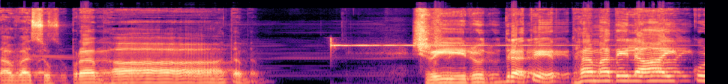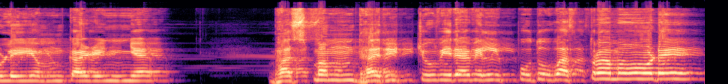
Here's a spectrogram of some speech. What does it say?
തവ സുപ്രഭാതം. ശ്രീരുദ്രതീർത്ഥമതിലായി കുളിയും കഴിഞ്ഞ് ഭസ്മം ധരിച്ചു വിരവിൽ പുതുവസ്ത്രമോടെ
